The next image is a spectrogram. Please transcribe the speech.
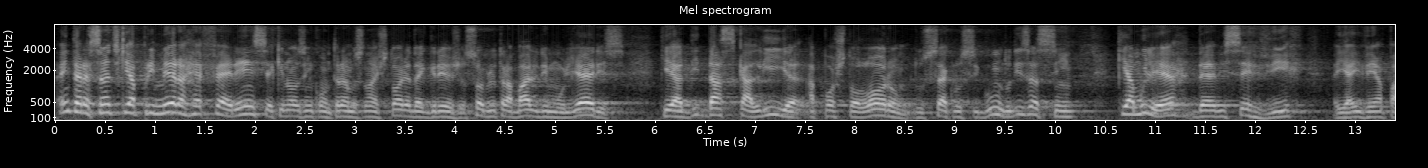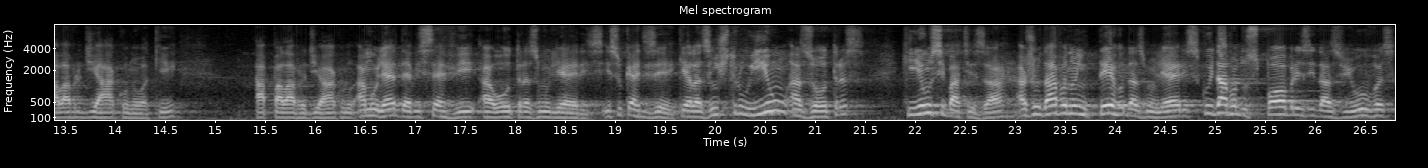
É interessante que a primeira referência que nós encontramos na história da igreja sobre o trabalho de mulheres, que é a Didascalia Apostolorum do século II, diz assim: que a mulher deve servir, e aí vem a palavra diácono aqui, a palavra diácono, a mulher deve servir a outras mulheres. Isso quer dizer que elas instruíam as outras que iam se batizar, ajudavam no enterro das mulheres, cuidavam dos pobres e das viúvas,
